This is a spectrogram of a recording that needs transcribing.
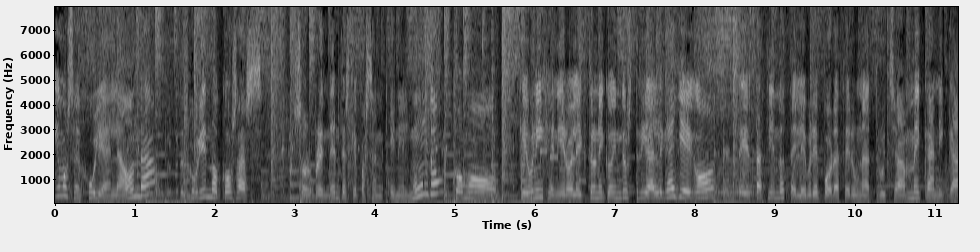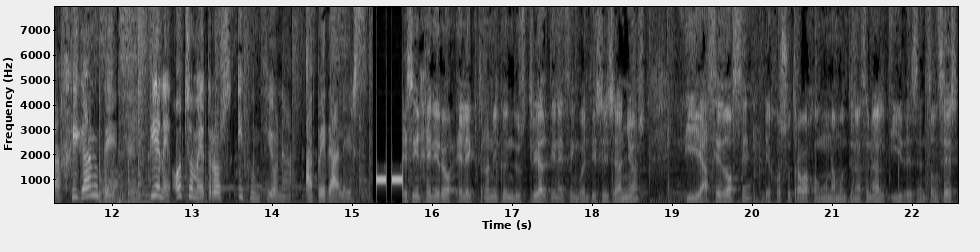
Seguimos en Julia en la Onda, descubriendo cosas sorprendentes que pasan en el mundo, como que un ingeniero electrónico industrial gallego se está haciendo célebre por hacer una trucha mecánica gigante. Tiene 8 metros y funciona a pedales. Es ingeniero electrónico industrial, tiene 56 años y hace 12 dejó su trabajo en una multinacional y desde entonces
